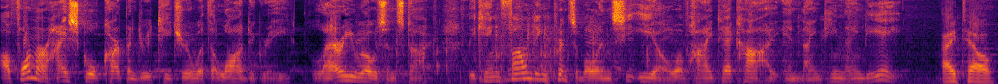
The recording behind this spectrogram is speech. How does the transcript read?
A former high school carpentry teacher with a law degree, Larry Rosenstock became founding principal and CEO of High Tech High in 1998. I tell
